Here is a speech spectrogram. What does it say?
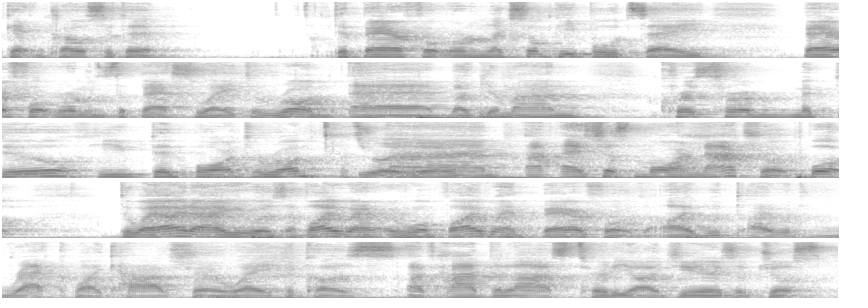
getting closer to the barefoot running. Like some people would say, barefoot running is the best way to run. Um, like your man Christopher McDougall, he did Born to Run. That's right, yeah. Um, and it's just more natural, but. The way I'd argue is if I went if I went barefoot, I would I would wreck my calves straight away because I've had the last thirty odd years of just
